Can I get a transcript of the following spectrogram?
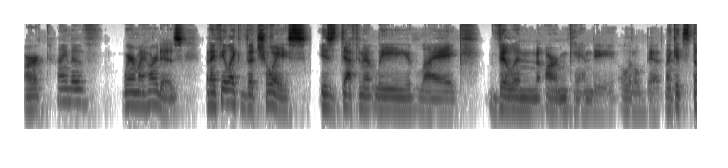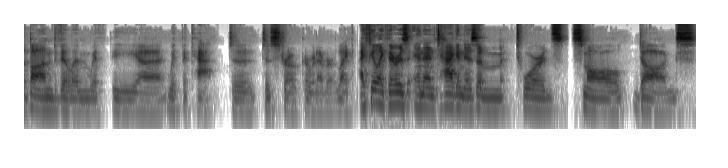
are kind of where my heart is. But I feel like the choice is definitely like villain arm candy a little bit. Like it's the Bond villain with the uh, with the cat to to stroke or whatever. Like I feel like there is an antagonism towards small dogs.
